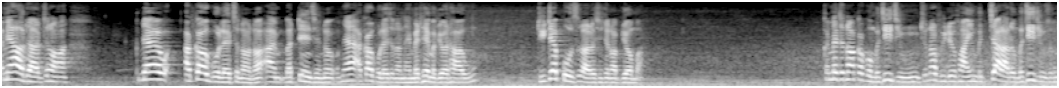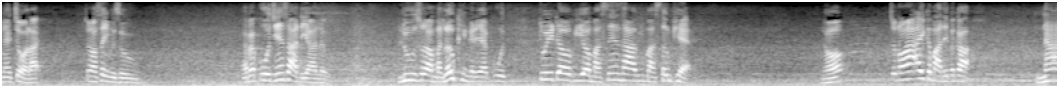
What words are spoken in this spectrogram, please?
ခင်ဗျားတို့ဒါကျွန်တော်ခင်ဗျားအကောက်ကိုလည်းကျွန်တော်နော်အမတင်ချင်တော့ခင်ဗျားအကောက်ကိုလည်းကျွန်တော်နိုင်မထည့်မပြောထားဘူးဒီတက်ပို့ဆိုတာလို့ရှိရင်ကျွန်တော်ပြောမှာ ခင်ဗျားကျွန်တော်အကောက်ကိုမကြည့်ချင်ဘူးကျွန်တော်ဗီဒီယိုဖိုင်ကြီးမကြလာတော့မကြည့်ချင်ဘူးဆိုခင်ဗျားကြော်လိုက်ကျွန်တော်စိတ်မဆိုးဘူးဒါပေမဲ့ကိုချင်းစာတရားလို့လူဆိုတာမလောက်ခင်ကတည်းကကိုတွေးတောပြီးတော့မှစဉ်းစားပြီးမှဆုံးဖြတ်နော်ကျွန်တော်ကအဲ့ကမာတွေဘက်ကနာ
